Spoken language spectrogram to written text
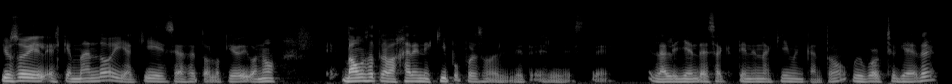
yo soy el, el que mando y aquí se hace todo lo que yo digo. No vamos a trabajar en equipo, por eso este, la leyenda esa que tienen aquí me encantó, We Work Together,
